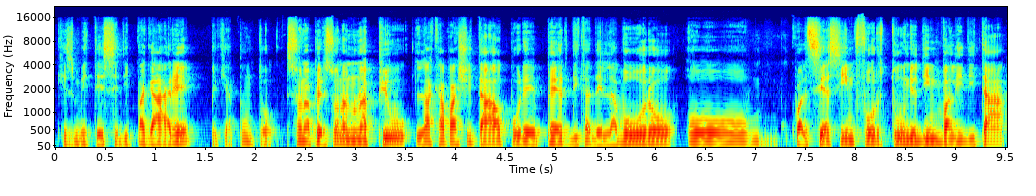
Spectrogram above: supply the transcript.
che smettesse di pagare, perché appunto se una persona non ha più la capacità oppure perdita del lavoro o qualsiasi infortunio di invalidità,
